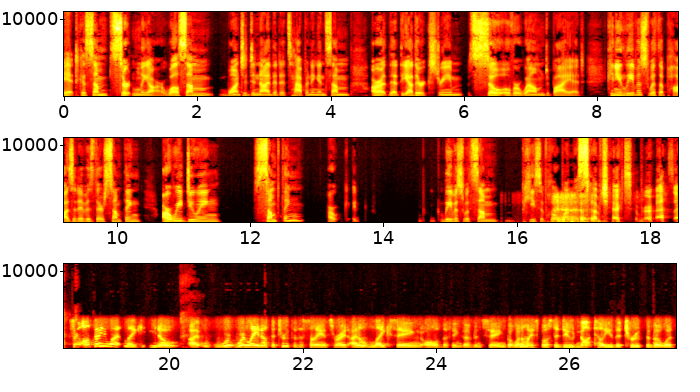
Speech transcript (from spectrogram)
it because some certainly are. While some want to deny that it's happening and some are at the other extreme so overwhelmed by it. Can you leave us with a positive? Is there something are we doing something? Are leave us with some piece of hope on this subject, Professor. So I'll tell you what, like you know, I we're, we're laying out the truth of the science, right? I don't like saying all of the things I've been saying, but what am I supposed to do? Not tell you the truth about what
